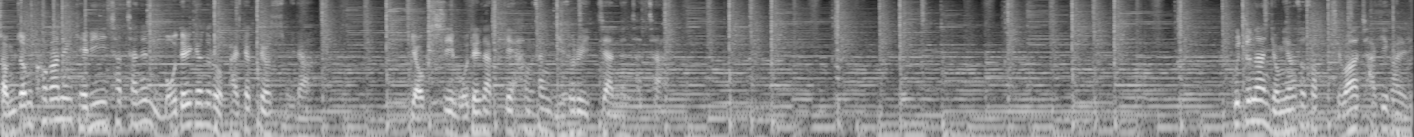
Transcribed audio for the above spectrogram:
점점 커가는 게린이 차차는 모델견으로 발격되었습니다. 역시 모델답게 항상 미소를 잊지 않는 차차. 꾸준한 영양소 섭취와 자기 관리.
